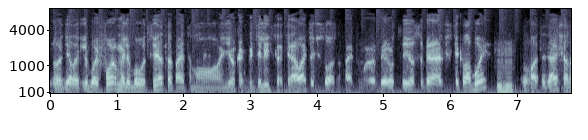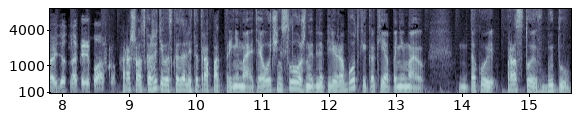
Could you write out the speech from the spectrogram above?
ну, делает любой формы, любого цвета, поэтому ее как бы делить, сортировать очень сложно. Поэтому берут ее, собирают в стеклобой, вот, и дальше оно идет на переплавку. Хорошо, а скажите, вы сказали, тетрапак принимаете, а очень сложный для переработки, как я понимаю, такой простой в быту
